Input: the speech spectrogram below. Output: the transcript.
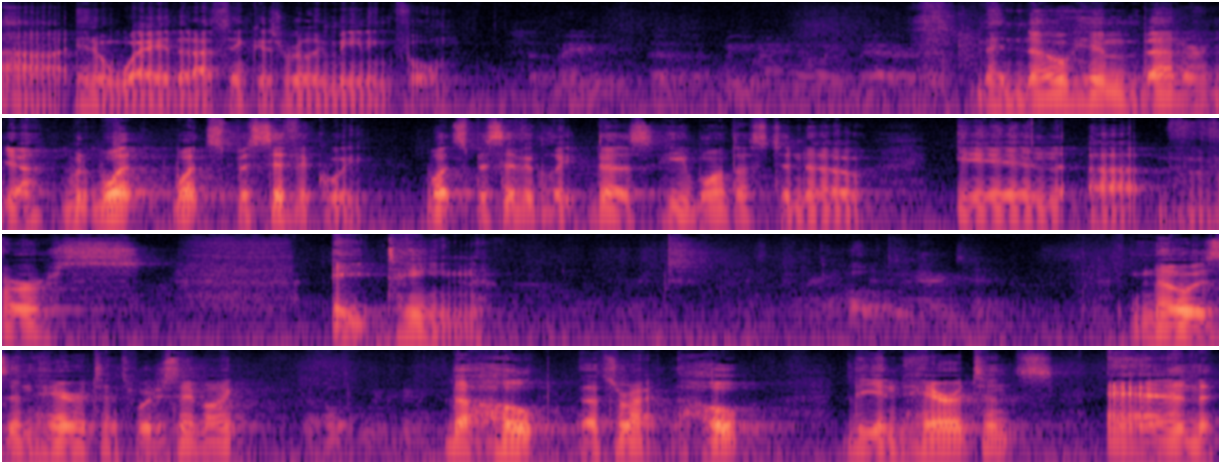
uh, in a way that I think is really meaningful. So maybe uh, we might know him better. They know him better, yeah. What, what specifically? What specifically does he want us to know in uh, verse 18? Noah's inheritance. What do you say, Mike? The hope, the hope, that's right. The hope, the inheritance, and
